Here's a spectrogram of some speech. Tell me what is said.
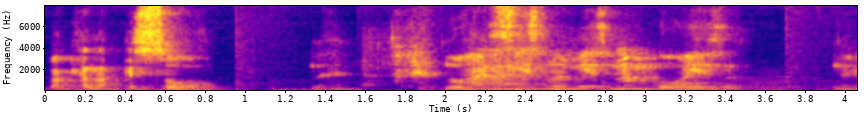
com aquela pessoa. Né? No racismo é a mesma coisa, né?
